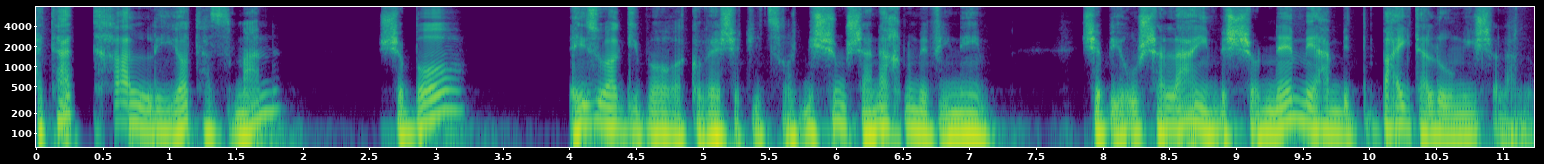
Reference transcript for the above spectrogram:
הייתה צריכה להיות הזמן שבו איזו הגיבור הכובש את יצרו, משום שאנחנו מבינים שבירושלים, בשונה מהבית הלאומי שלנו,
